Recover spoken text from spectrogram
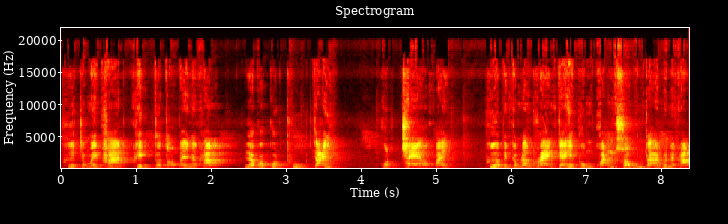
เพื่อจะไม่พลาดคลิปต่อๆไปนะครับ แล้วก็กดถูกใจ กดแชร์ออกไป เพื่อเป็นกำลังแรงใจให้ผมขวัญสอมบุญตาด้วยนะครับ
